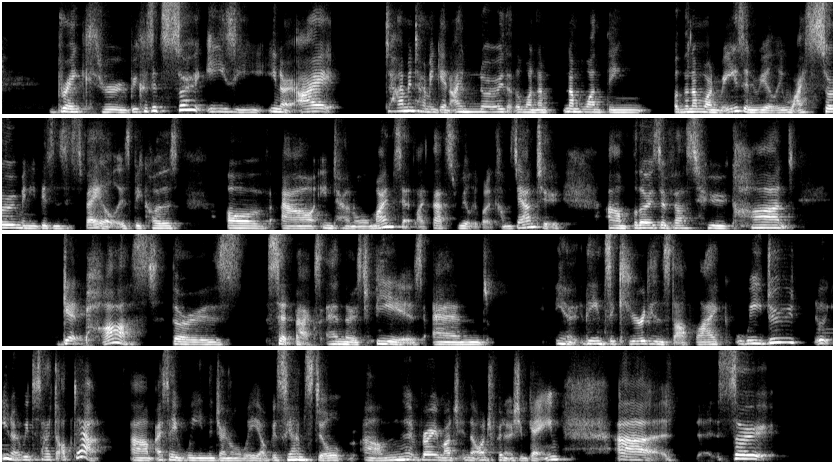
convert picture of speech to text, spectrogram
break through because it's so easy. You know i time and time again, I know that the one number one thing, or the number one reason really why so many businesses fail is because of our internal mindset. Like that's really what it comes down to. Um, for those of us who can't get past those setbacks and those fears and you know the insecurities and stuff, like we do, you know, we decide to opt out. Um, I say we in the general we. Obviously, I'm still um, very much in the entrepreneurship game. Uh, so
